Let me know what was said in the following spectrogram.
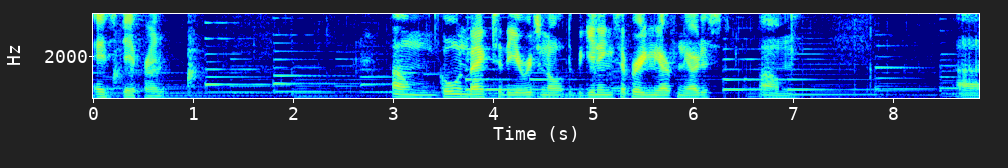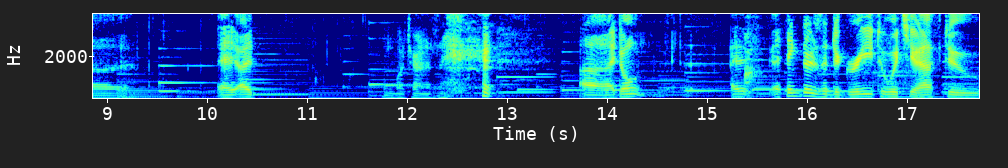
it's different. Um, going back to the original, the beginning, separating the art from the artist. Um, uh, I, I what am I trying to say? uh, I don't. I, I think there's a degree to which you have to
